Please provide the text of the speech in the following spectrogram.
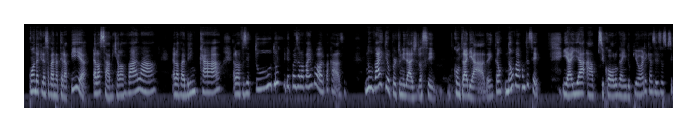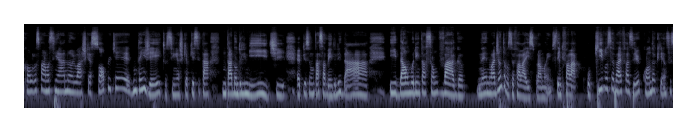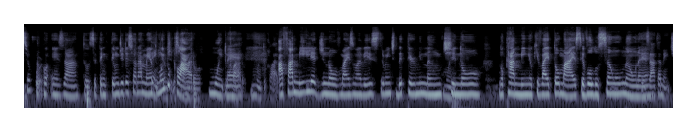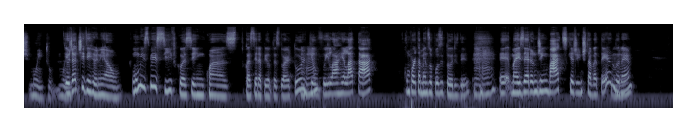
Quando a criança vai na terapia, ela sabe que ela vai lá, ela vai brincar, ela vai fazer tudo e depois ela vai embora para casa. Não vai ter oportunidade de ela ser contrariada. Então, não vai acontecer. E aí, a, a psicóloga, ainda pior é que às vezes as psicólogas falam assim: ah, não, eu acho que é só porque não tem jeito, assim, acho que é porque você tá, não tá dando limite, é porque você não tá sabendo lidar. E dá uma orientação vaga. Né? Não adianta você falar isso pra mãe. Você tem que falar o que você vai fazer quando a criança se opor. Exato. Você tem que ter um direcionamento ter um muito direcionamento. claro. Muito né? claro, muito claro. A família, de novo, mais uma vez, extremamente determinante Muito. no, no caminho que vai tomar essa evolução ou não, né? Exatamente, muito, muito. Eu já tive reunião, uma em específico, assim, com as, com as terapeutas do Arthur, Uhum. que eu fui lá relatar comportamentos opositores dele. Uhum. É, mas eram de embates que a gente estava tendo, Uhum. né?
